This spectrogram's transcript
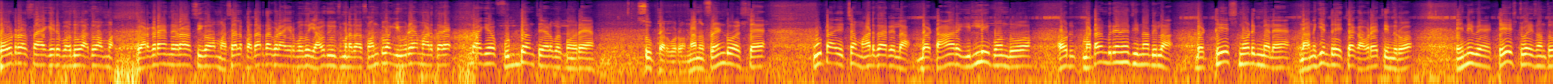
ಪೌಡ್ರಸ್ ಆಗಿರ್ಬೋದು ಅಥವಾ ಹೊರಗಡೆಯಿಂದ ಸಿಗೋ ಮಸಾಲೆ ಪದಾರ್ಥಗಳಾಗಿರ್ಬೋದು, ಯಾವುದು ಯೂಸ್ ಮಾಡೋದ, ಸ್ವಂತವಾಗಿ ಇವರೇ ಮಾಡ್ತಾರೆ. ಹಾಗೆ ಫುಡ್ ಅಂತ ಹೇಳ್ಬೇಕು ಅಂದರೆ ಸೂಪರ್ ಗುರು. ನನ್ನ ಫ್ರೆಂಡು ಅಷ್ಟೇ. ಊಟ ಹೆಚ್ಚಾಗಿ ಮಾಡ್ತಾ ಇರಲಿಲ್ಲ. ಬಟ್ ಆದ್ರೆ ಇಲ್ಲಿ ಬಂದು ಅವ್ರು ಮಟನ್ ಬಿರಿಯಾನಿ ತಿನ್ನೋದಿಲ್ಲ. ಬಟ್ ಟೇಸ್ಟ್ ನೋಡಿದ ಮೇಲೆ ನನಗಿಂತ ಹೆಚ್ಚಾಗಿ ಅವರೇ ತಿಂದರು. ಎನಿವೆ ಟೇಸ್ಟ್ ವೈಸ್ ಅಂತೂ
